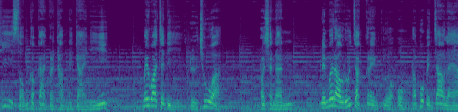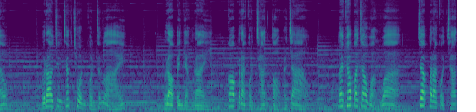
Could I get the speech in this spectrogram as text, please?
ที่สมกับการกระทำในกายนี้ ไม่ว่าจะดีหรือชั่ว เพราะฉะนั้น ในเมื่อเรารู้จักเกรงกลัวองค์พระผู้เป็นเจ้าแล้ว เราจึงชักชวนคนทั้งหลาย เราเป็นอย่างไรก็ปรากฏชัดต่อพระเจ้า และข้าพเจ้าหวังว่าจะปรากฏชัด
